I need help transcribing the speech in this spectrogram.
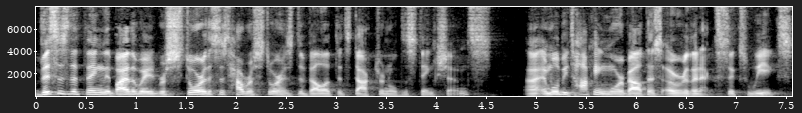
this is the thing that, by the way, Restore, this is how Restore has developed its doctrinal distinctions. Uh, and we'll be talking more about this over the next six weeks.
